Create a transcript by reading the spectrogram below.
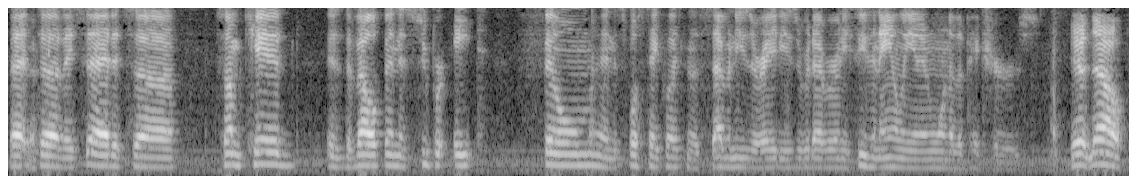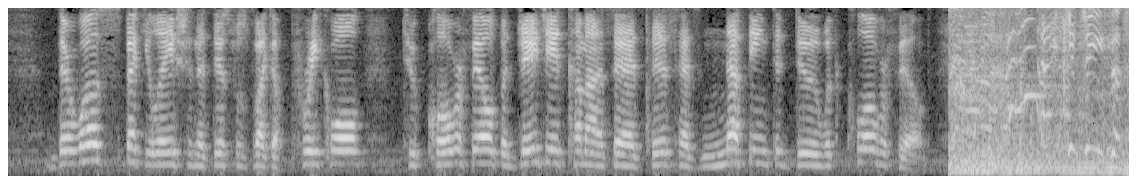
that uh, they said it's uh, some kid is developing his Super 8 film, and it's supposed to take place in the 70s or 80s or whatever, and he sees an alien in one of the pictures. Yeah. Now, there was speculation that this was like a prequel to Cloverfield, but JJ's come out and says this has nothing to do with Cloverfield. Thank you, Jesus!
